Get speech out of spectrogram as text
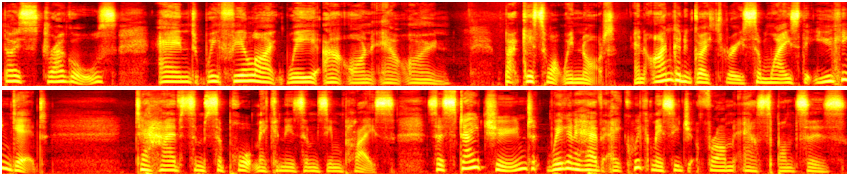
those struggles and we feel like we are on our own. But guess what? We're not. And I'm going to go through some ways that you can get to have some support mechanisms in place. So stay tuned. We're going to have a quick message from our sponsors.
